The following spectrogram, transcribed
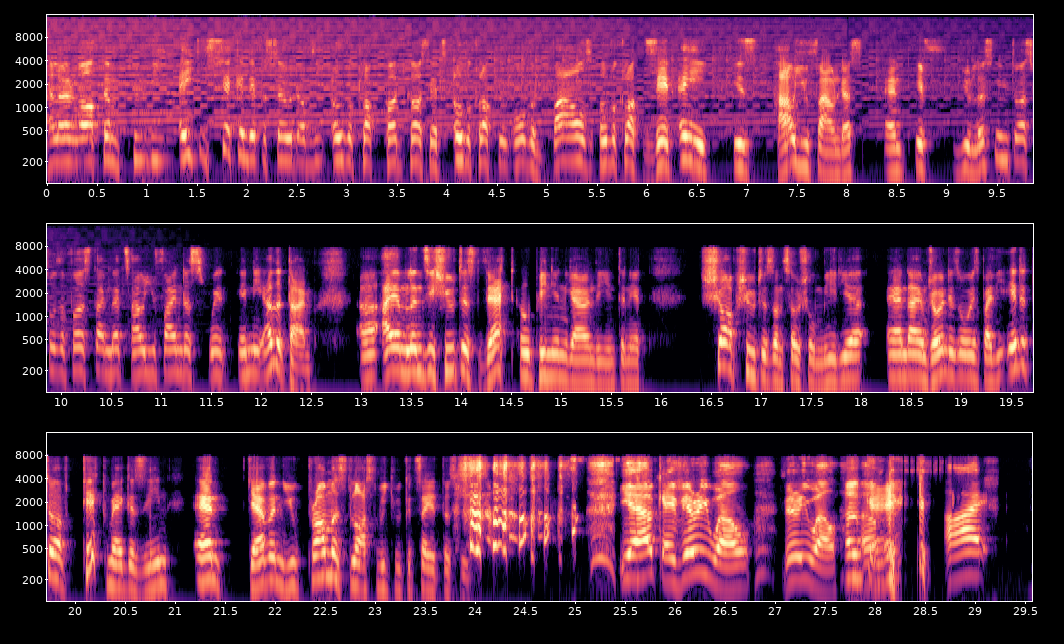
Hello and welcome to the 82nd episode of the Overclock podcast. That's Overclock with all the vowels. Overclock ZA is how you found us. And if you're listening to us for the first time, that's how you find us when, any other time. Uh, I am Lindsey Schutters, that opinion guy on the internet, sharpshooters on social media. And I am joined as always by the editor of Tech Magazine. And Gavin, you promised last week we could say it this week. yeah, okay, very well. Very well. Okay. Um, I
